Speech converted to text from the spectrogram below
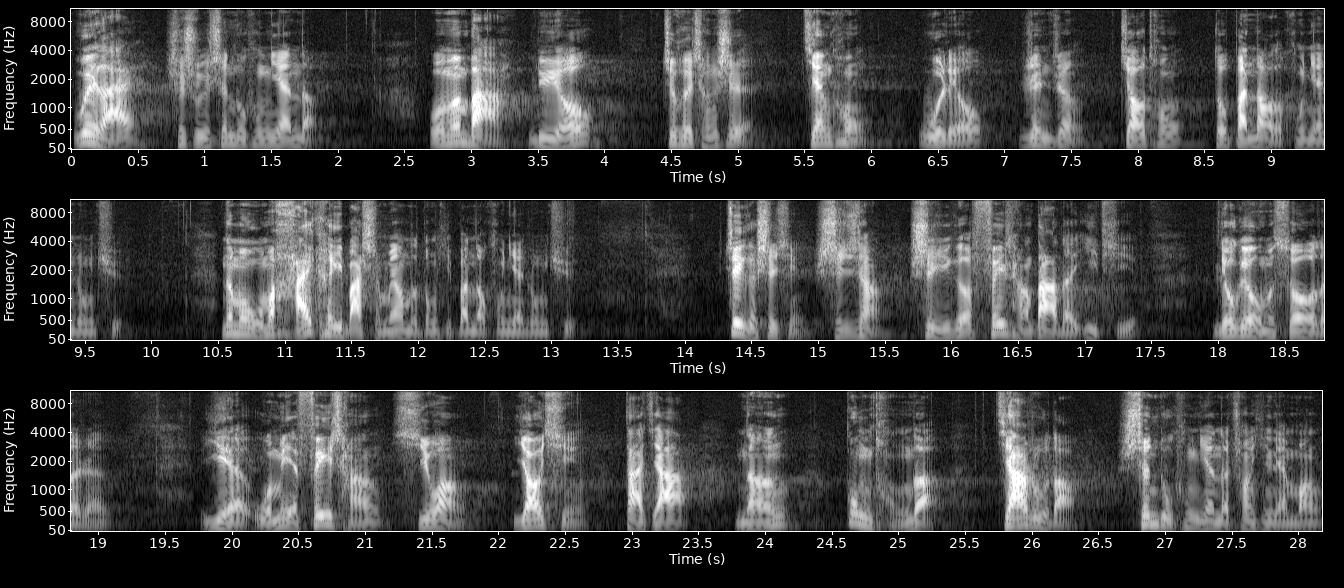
未来是属于深度空间的。我们把旅游、智慧城市、监控、物流、认证、交通都搬到了空间中去。那么我们还可以把什么样的东西搬到空间中去？这个事情实际上是一个非常大的议题，留给我们所有的人。也，我们也非常希望邀请大家能共同的加入到深度空间的创新联邦。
